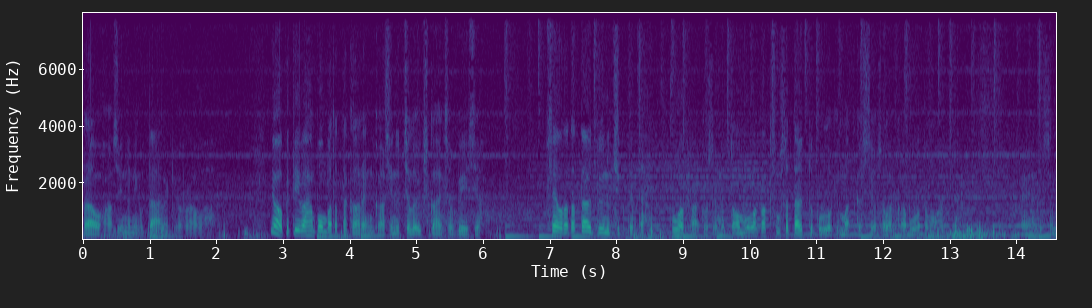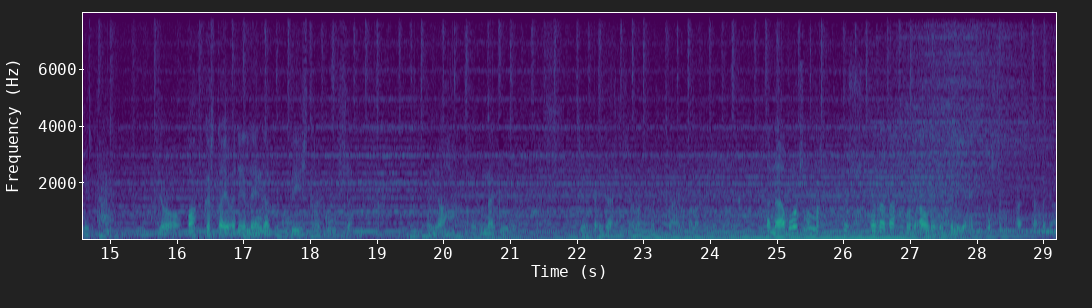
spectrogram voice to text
Rauhaa sinne, niin kuin täälläkin on rauhaa. Joo, piti vähän pumpata takarenkaasi. Nyt siellä on 185 ja seurata täytyy nyt sitten, että vuotaako se. Mutta on mulla kaksi musta täyttöpulloakin matkassa, jos alkaa vuotamaan. Että eihän tässä mitään. Joo, pakkasta ei ole edelleenkään kuin 5 tai 6. Ja, ja, niin kuin näkyy, niin sieltä idästä se alkaa se päivä valkeutumaan. Ja tänään voisi olla jos herra tahtoo, niin aurinkokeliä heti tossa kun päästään rajaan.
